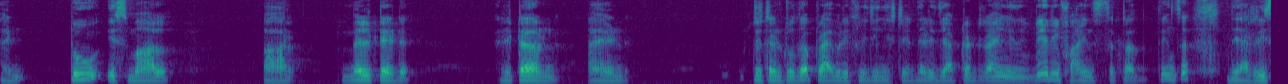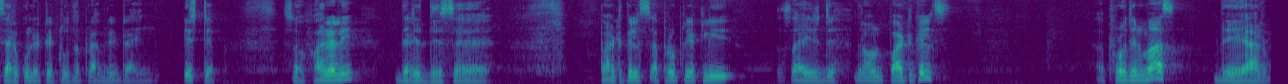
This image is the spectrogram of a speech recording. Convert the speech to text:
and too small are melted returned and return to the primary freezing state that is after drying is very fine set of things they are recirculated to the primary drying step. So, finally, that is this uh, particles appropriately sized ground particles frozen mass they are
